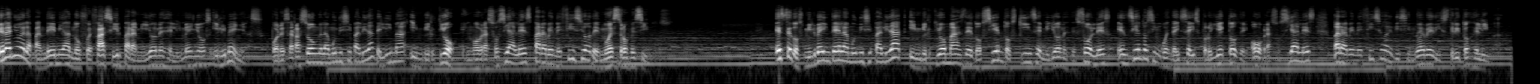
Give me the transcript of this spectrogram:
El año de la pandemia no fue fácil para millones de limeños y limeñas. Por esa razón, la Municipalidad de Lima invirtió en obras sociales para beneficio de nuestros vecinos. Este 2020, la municipalidad invirtió más de 215 millones de soles en 156 proyectos de obras sociales para beneficio de 19 distritos de Lima.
